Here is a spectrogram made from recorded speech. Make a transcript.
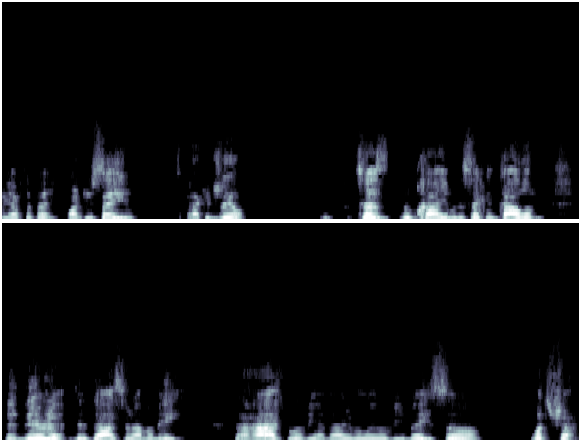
you have to pay. Why don't you say it's a package deal? It says Reb Chaim in the second column, the nira the das Rambam he the hach levi anayir. What's shot?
